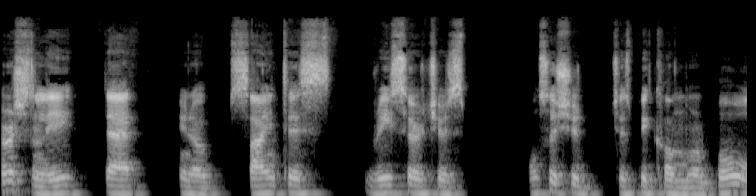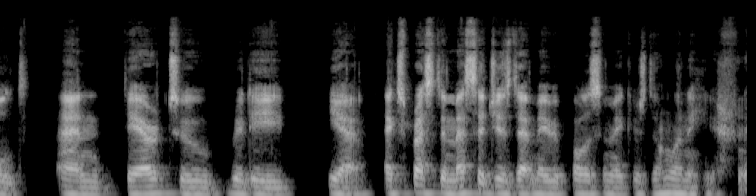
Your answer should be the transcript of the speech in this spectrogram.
personally that you know scientists researchers also should just become more bold and dare to really yeah express the messages that maybe policymakers don't want to hear.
